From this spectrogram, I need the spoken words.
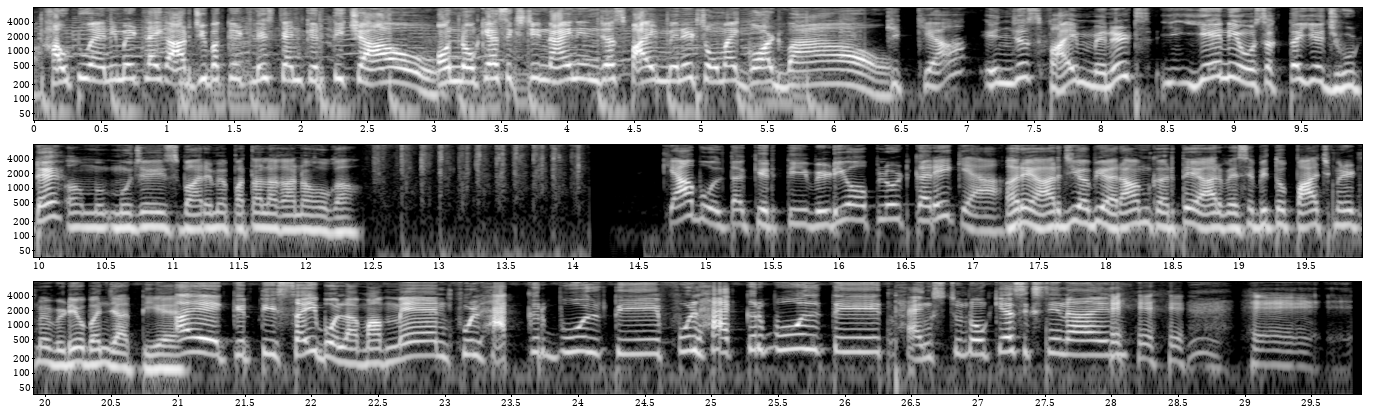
How to animate like RG bucket list and Kirti Chao. On Nokia 69 in just 5 minutes. Oh my god, wow. कि क्या? In just 5 minutes? ये नहीं हो सकता ये झूठ है। अ, मुझे इस बारे में पता लगाना होगा। क्या बोलता कीर्ति वीडियो अपलोड करे क्या? अरे यार जी अभी आराम करते यार वैसे भी तो पाँच मिनट में वीडियो बन जाती है। अरे कीर्ति सही बोला मा मैन फुल हैकर बोलते फुल हैकर बोलते। Thanks to Nokia 69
